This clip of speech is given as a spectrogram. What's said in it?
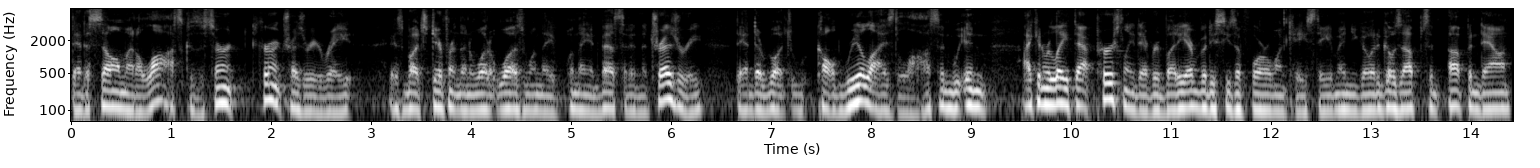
They had to sell them at a loss because the current, current treasury rate is much different than what it was when they when they invested in the treasury. They had what's called realized loss, and we, and I can relate that personally to everybody. Everybody sees a 401k statement. You go, it goes up and up and down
